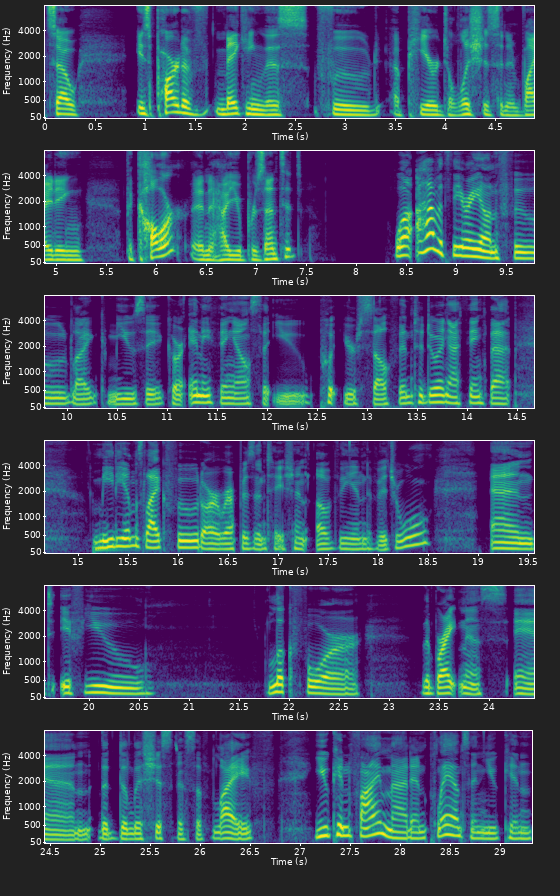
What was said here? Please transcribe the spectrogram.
So, is part of making this food appear delicious and inviting the color and how you present it? Well, I have a theory on food, like music or anything else that you put yourself into doing. I think that mediums like food are a representation of the individual. And if you look for the brightness and the deliciousness of life, you can find that in plants and you can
